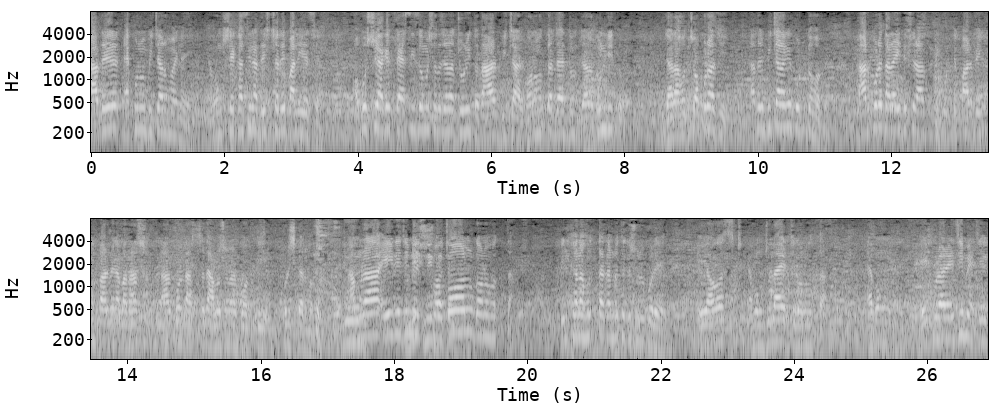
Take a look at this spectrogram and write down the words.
তাদের এখনও বিচার হয় নাই এবং শেখ হাসিনা দেশ ছেড়ে পালিয়েছে অবশ্যই আগে ফ্যাসিজমের সাথে যারা জড়িত তার বিচার গণহত্যার যারা দণ্ডিত যারা হচ্ছে অপরাধী তাদের বিচার আগে করতে হবে। তারপরে তারা এই দেশে রাজনীতি করতে পারবে কি পারবে না বা তার তারপর তার সাথে আলোচনার পথটি পরিষ্কার হবে। আমরা এই রেজিমের সকল গণহত্যা পিলখানা হত্যাকাণ্ড থেকে শুরু করে এই আগস্ট এবং জুলাইয়ের যে গণহত্যা এবং এই পুরা রেজিমে যে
